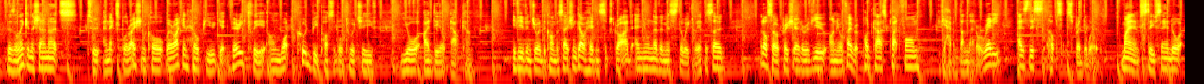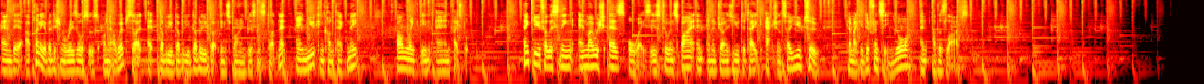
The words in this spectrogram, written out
There's a link in the show notes to an exploration call where I can help you get very clear on what could be possible to achieve your ideal outcome. If you've enjoyed the conversation, go ahead and subscribe, and you'll never miss the weekly episode. I'd also appreciate a review on your favourite podcast platform if you haven't done that already, as this helps spread the word. My name's Steve Sandor, and there are plenty of additional resources on our website at www.inspiringbusiness.net, and you can contact me on LinkedIn and Facebook. Thank you for listening, and my wish, as always, is to inspire and energize you to take action so you too can make a difference in your and others' lives.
